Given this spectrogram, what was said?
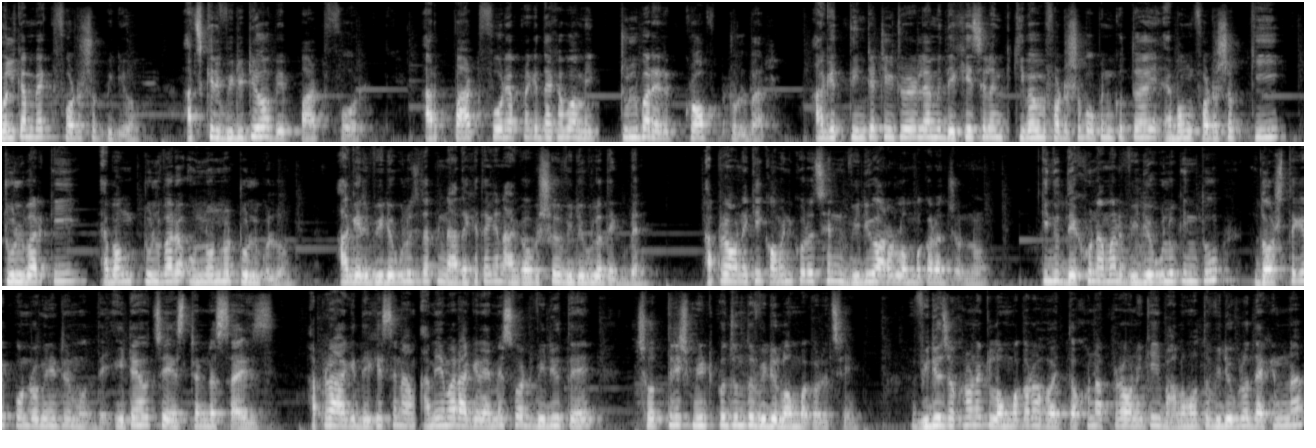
Welcome back Photoshop video আজকের ভিডিওটি হবে পার্ট ফোর আর পার্ট ফোরে আপনাকে দেখাবো আমি টুলবারের ক্রপ টুলবার আগের তিনটে টিউটোরিয়ালে আমি দেখিয়েছিলাম কীভাবে ফটোশপ ওপেন করতে হয় এবং ফটোশপ কি টুলবার কি এবং টুলবারের অন্য অন্য টুলগুলো আগের ভিডিওগুলো যদি আপনি না দেখে থাকেন, আগে অবশ্যই ভিডিওগুলো দেখবেন। আপনারা অনেকেই কমেন্ট করেছেন ভিডিও আরও লম্বা করার জন্য। কিন্তু দেখুন, আমার ভিডিওগুলো কিন্তু দশ থেকে পনেরো মিনিটের মধ্যে। এটাই হচ্ছে স্ট্যান্ডার্ড সাইজ আপনারা আগে দেখেছেন, আমি আমার আগের এমএস ওয়ার্ড ভিডিওতে ছত্রিশ মিনিট পর্যন্ত ভিডিও লম্বা করেছি। ভিডিও যখন অনেক লম্বা করা হয়, তখন আপনারা অনেকেই ভালো মতো ভিডিওগুলো দেখেন না,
